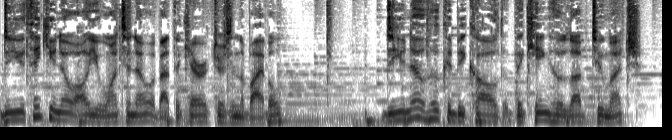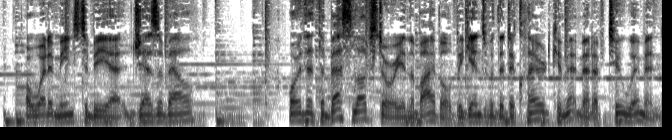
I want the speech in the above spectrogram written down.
Do you think you know all you want to know about the characters in the Bible? Do you know who could be called the king who loved too much? Or what it means to be a Jezebel? Or that the best love story in the Bible begins with the declared commitment of two women?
